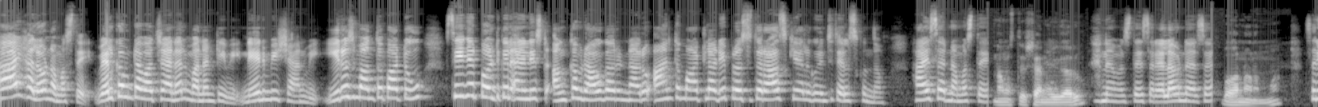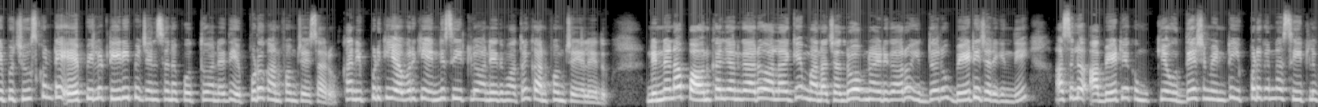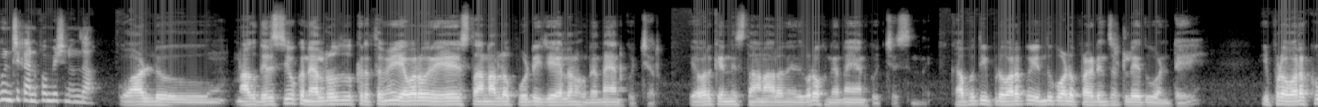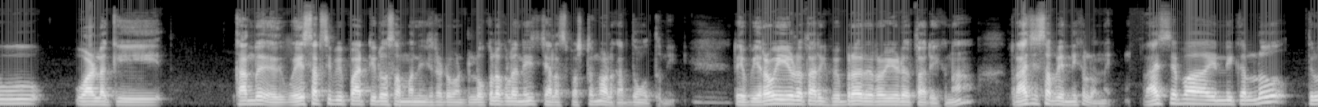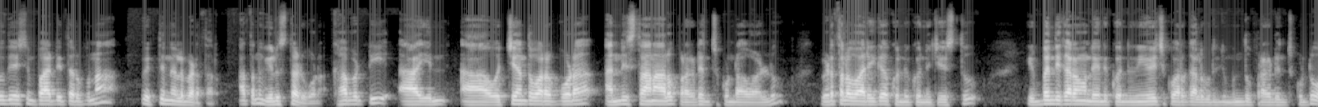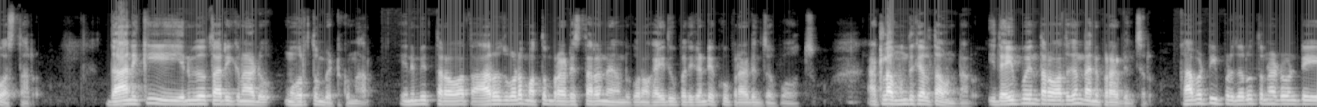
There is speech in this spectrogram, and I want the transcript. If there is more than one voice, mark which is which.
Speaker 1: Hi hello నమస్తే. Welcome to our channel Manam TV నేను మీ శాన్వి ఈ రోజు మనతో పాటు senior political analyst Ankam Rao garu ఉన్నారు. ఆయనతో మాట్లాడి ప్రస్తుత రాజకీయాల గురించి తెలుసుకుందాం. హాయ్ సార్ నమస్తే.
Speaker 2: నమస్తే శాన్వి గారు.
Speaker 1: నమస్తే సార్ ఎలా ఉన్నారు సార్
Speaker 2: బాగున్నానమ్మా.
Speaker 1: సార్ ఇప్పుడు చూసుకుంటే ఏపీలో టీడీపీ జనసేన పొత్తు అనేది ఎప్పుడో కన్ఫర్మ్ చేశారు. కానీ ఇప్పటికీ ఎవరికి ఎన్ని సీట్లు అనేది మాత్రం కన్ఫర్మ్ చేయలేదు. నిన్నన పవన్ కళ్యాణ్ గారు అలాగే మన చంద్రబాబు నాయుడు గారు ఇద్దరు భేటీ జరిగింది. అసలు ఆ భేటీ యొక్క ముఖ్య ఉద్దేశం ఏంటి? ఇప్పటికన్నా సీట్ల గురించి కన్ఫర్మేషన్ ఉందా?
Speaker 2: వాళ్ళు నాకు తెలిసి ఒక నెల రోజుల క్రితమే ఎవరు ఏ స్థానాల్లో పోటీ చేయాలని ఒక నిర్ణయానికి వచ్చారు. ఎవరికి ఎన్ని స్థానాలు అనేది కూడా ఒక నిర్ణయానికి వచ్చేసింది. కాకపోతే ఇప్పటి వరకు ఎందుకు వాళ్ళు ప్రకటించట్లేదు అంటే ఇప్పటి వరకు వాళ్ళకి కాంగ్రెస్ వైఎస్ఆర్సీపీ పార్టీలో సంబంధించినటువంటి లోకలకులు అనేది చాలా స్పష్టంగా వాళ్ళకి అర్థమవుతున్నాయి. రేపు ఇరవై ఏడో తారీఖు ఫిబ్రవరి ఇరవై ఏడో తారీఖున రాజ్యసభ ఎన్నికలు ఉన్నాయి. రాజ్యసభ ఎన్నికల్లో తెలుగుదేశం పార్టీ తరఫున వ్యక్తిని నిలబెడతారు. అతను గెలుస్తాడు కూడా. కాబట్టి ఆ ఎన్ ఆ వచ్చేంత వరకు కూడా అన్ని స్థానాలు ప్రకటించకుండా వాళ్ళు విడతల వారీగా కొన్ని కొన్ని చేస్తూ ఇబ్బందికరం లేని కొన్ని నియోజకవర్గాల గురించి ముందు ప్రకటించుకుంటూ వస్తారు. దానికి ఎనిమిదో తారీఖు నాడు ముహూర్తం పెట్టుకున్నారు. ఎనిమిది తర్వాత ఆ రోజు కూడా మొత్తం ప్రకటిస్తారని నేను అనుకున్నాను ఒక ఐదు పది కంటే ఎక్కువ ప్రకటించకపోవచ్చు. అట్లా ముందుకెళ్తూ ఉంటారు. ఇది అయిపోయిన తర్వాత కానీ దాన్ని ప్రకటించరు. కాబట్టి ఇప్పుడు జరుగుతున్నటువంటి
